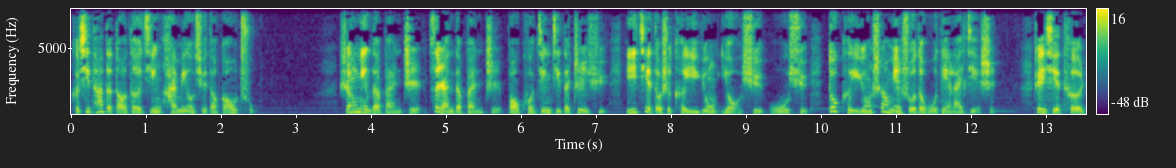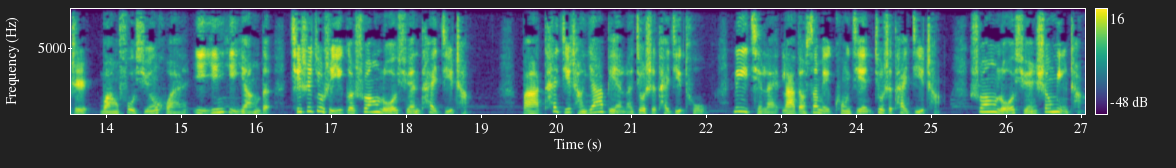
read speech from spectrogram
可惜他的《道德经》还没有学到高处。生命的本质、自然的本质，包括经济的秩序，一切都是可以用有序、无序，都可以用上面说的五点来解释。这些特质往复循环，一阴一阳的，其实就是一个双螺旋太极场。把太极场压扁了，就是太极图；立起来拉到三维空间，就是太极场。双螺旋生命场。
